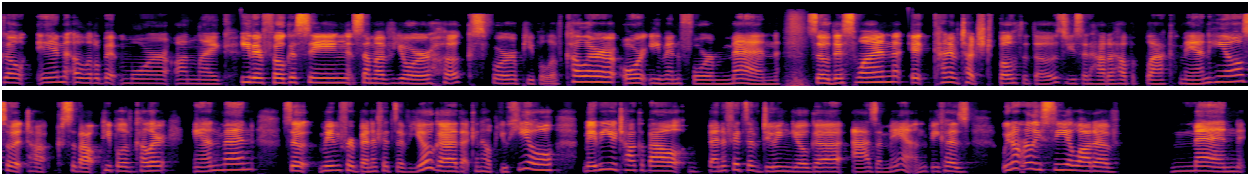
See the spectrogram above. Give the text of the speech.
go in a little bit more on like either focusing some of your hooks for people of color or even for men. So this one, it kind of touched both of those. You said how to help a black man heal. So it talks about people of color and men. So maybe for benefits of yoga that can help you heal, maybe you talk about benefits of doing yoga as a man because we don't really see a lot of men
